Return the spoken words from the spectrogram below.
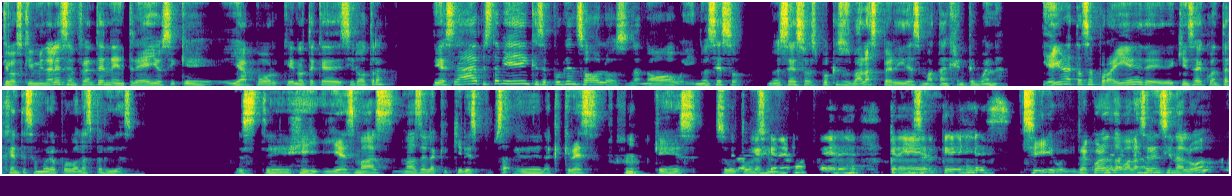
Que los criminales se enfrenten entre ellos y que ya porque no te quede decir otra, digas, ah, pues está bien, que se purguen solos. No, güey, no, no es eso. No es eso. Es porque sus balas perdidas matan gente buena. Y hay una tasa por ahí eh, de, de quién sabe cuánta gente se muere por balas perdidas. Este, y, y, es más, más de la que quieres, de la que crees que es. Sobre todo que en queremos creer, creer sí. que es. Sí, güey. ¿Recuerdas la balacera en Sinaloa?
